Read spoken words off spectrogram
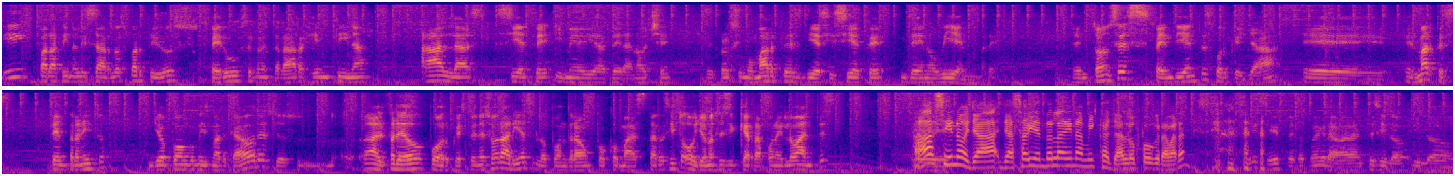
y para finalizar los partidos, Perú se enfrentará a Argentina a las 7 y media de la noche el próximo martes 17 de noviembre. Entonces, pendientes porque ya eh, el martes, tempranito, yo pongo mis marcadores. Alfredo, por cuestiones horarias, lo pondrá un poco más tardecito, o yo no sé si querrá ponerlo antes. Ah, sí, no, ya, ya sabiendo la dinámica, ya lo puedo grabar antes. Sí, sí, usted lo puede grabar antes y lo, y lo,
